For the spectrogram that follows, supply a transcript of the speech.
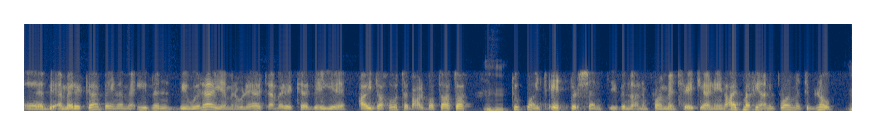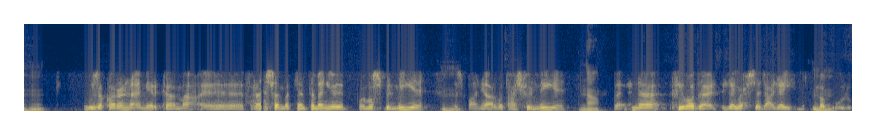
بأمريكا بينما even بولاية من ولايات أمريكا اللي هي ايداهو تبع البطاطا مهم. 2.8% even ال unemployment rate يعني عاد ما في unemployment بنوب. وإذا قارنا أمريكا مع آه، فرنسا مثلا 8.5% مهم. إسبانيا 14% نعم فإحنا في وضع لا يحسد عليه مثل ما. بيقولوا.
